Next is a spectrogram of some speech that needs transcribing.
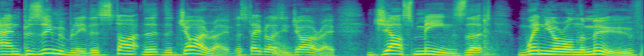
And presumably the start the, the gyro, the stabilizing gyro, just means that when you're on the move,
